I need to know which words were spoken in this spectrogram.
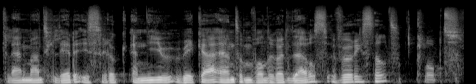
kleine maand geleden is er ook een nieuw WK-anthem van de Rode Duivels voorgesteld. Klopt.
